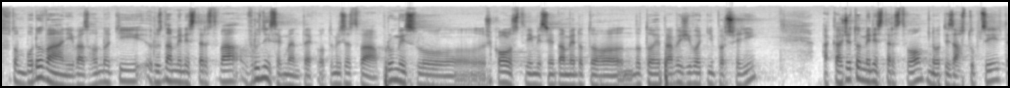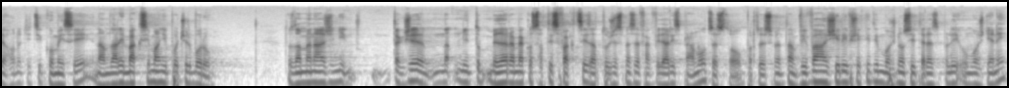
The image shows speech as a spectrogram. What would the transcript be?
v tom bodování vás hodnotí různá ministerstva v různých segmentech, od ministerstva průmyslu, školství, myslím, tam je do toho, do toho je právě životní prostředí. A každé to ministerstvo, nebo ty zástupci té hodnotící komisi, nám dali maximální počet bodů. To znamená, že takže my to bereme jako satisfakci za to, že jsme se fakt vydali správnou cestou, protože jsme tam vyvážili všechny ty možnosti, které byly umožněny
